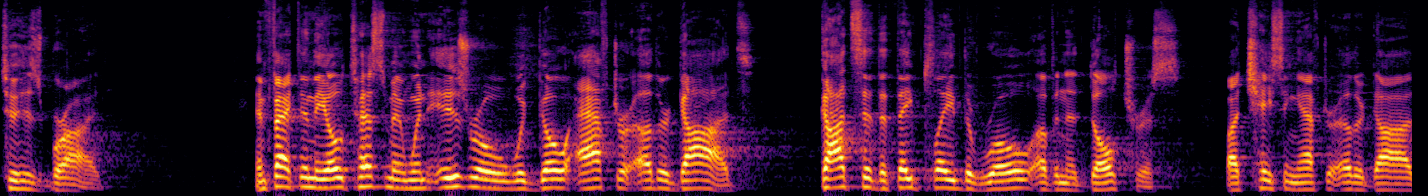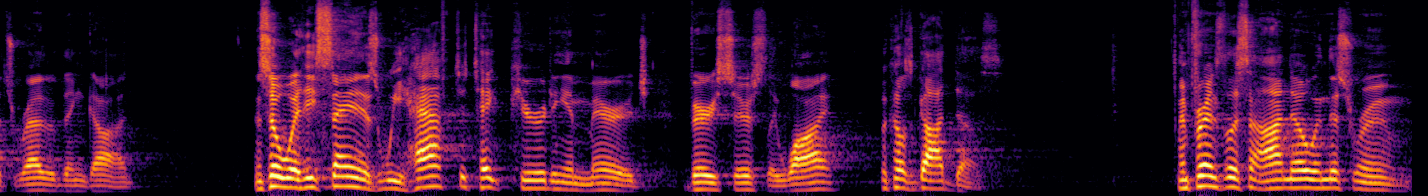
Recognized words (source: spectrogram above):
to his bride. In fact, in the Old Testament, when Israel would go after other gods, God said that they played the role of an adulteress by chasing after other gods rather than God. And so, what he's saying is we have to take purity in marriage very seriously. Why? Because God does. And friends, listen, I know in this room,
